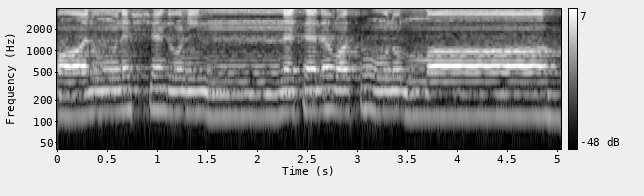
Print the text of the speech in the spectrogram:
قالوا نشهد إنك لرسول الله.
